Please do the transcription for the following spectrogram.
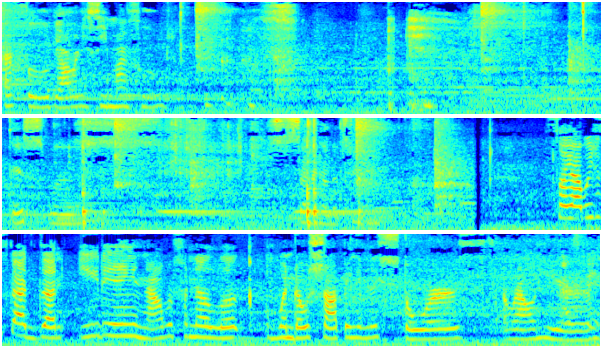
her food. Y'all already see my food. This was seven out of ten. So y'all, we just got done eating and now we're finna look window shopping in the stores around here.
